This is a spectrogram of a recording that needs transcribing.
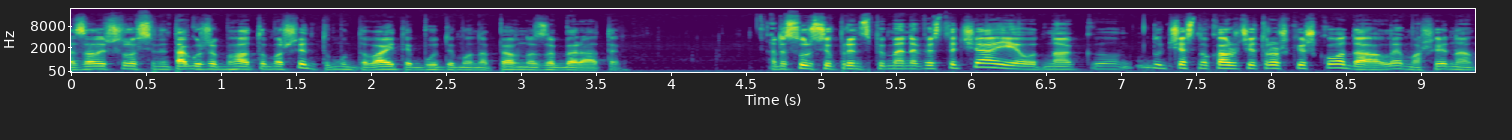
Залишилося не так уже багато машин, тому давайте будемо, напевно, забирати. Ресурсів, в принципі, в мене вистачає, однак, е, ну, чесно кажучи, трошки шкода, але машина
